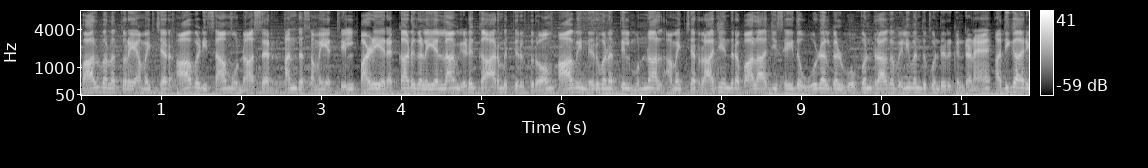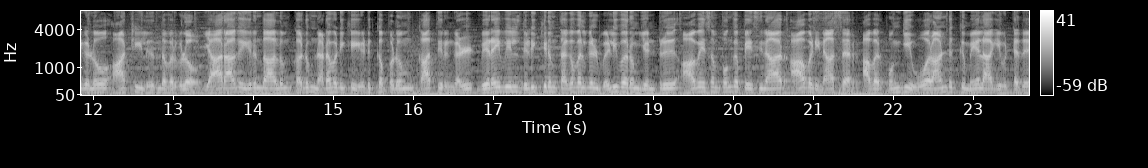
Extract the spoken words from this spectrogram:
பால்வளத்துறை அமைச்சர் ஆவடி சாமு நாசர். அந்த சமயத்தில் பழைய ரெக்கார்டுகளை எல்லாம் எடுக்க ஆரம்பித்திருக்கிறோம். ஆவின் நிறுவனத்தில் முன்னாள் அமைச்சர் ராஜேந்திர பாலாஜி செய்த ஊழல்கள் ஒவ்வொன்றாக வெளிவந்து கொண்டிருக்கின்றன. அதிகாரிகளோ ஆட்சியில் இருந்தவர்களோ யாராக இருந்தாலும் கடும் நடவடிக்கை எடுக்கப்படும். காத்திருங்கள். விரைவில் திடுக்கிடும் தகவல்கள் வெளிவரும் என்று ஆவேசம் பொங்க பேசினார் ஆவடி நாசர் அவர் பொங்கி ஓராண்டுக்கு மேலாகிவிட்டது.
